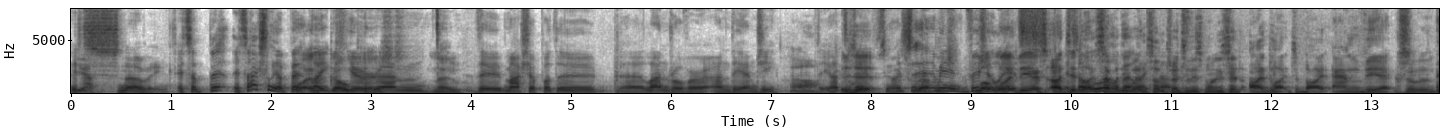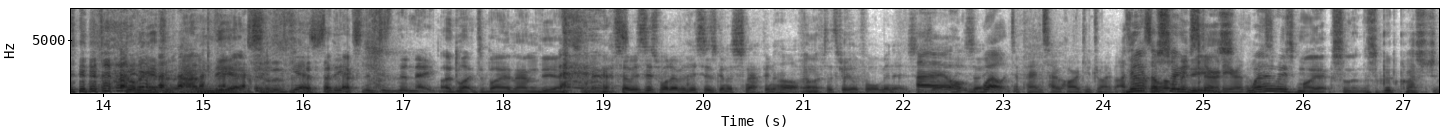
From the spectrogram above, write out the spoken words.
It's Yeah. snowing. It's a bit. It's actually a bit What, in the like your um, No. the mashup of the uh, Land Rover and the MG. Oh. that you had to Is do. it? So it's I mean, visually, Well, like the it's, ex- I did a like little somebody went like on that. Twitter this morning and said, I'd like to buy and the Excellent. Calling it an and the Excellent. Yes, so the excellent is the name. I'd like to buy an and the Excellent. So is this whatever this is going to snap in half after three or four minutes? Is Uh, well, it depends how hard you drive. it. I think That it's a little bit sturdier than where this one. is my Excellent? That's a good question.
